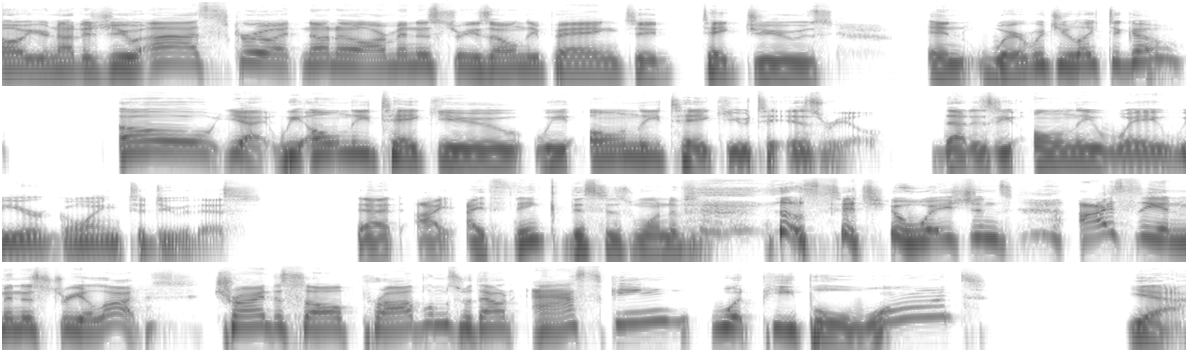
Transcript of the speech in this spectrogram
oh, you're not a Jew. Ah, screw it. No, no, our ministry is only paying to take Jews and where would you like to go? Oh, yeah, we only take you, we only take you to Israel. That is the only way we are going to do this. That I, I think this is one of those situations I see in ministry a lot. Trying to solve problems without asking what people want. Yeah,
